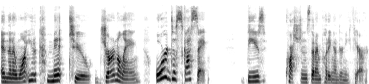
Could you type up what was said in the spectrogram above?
And then I want you to commit to journaling or discussing these questions that I'm putting underneath here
